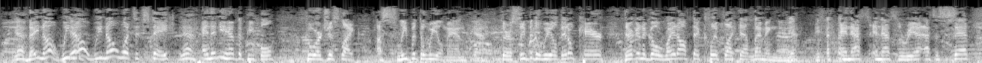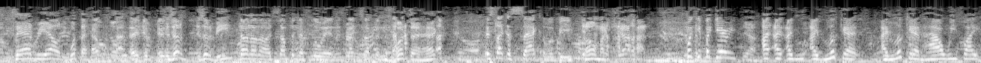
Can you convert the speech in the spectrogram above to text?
Yeah. They know. We Yeah. know. We know what's at stake. Yeah. And then you have the people who are just like asleep at the wheel, man. Yeah. They're asleep at the wheel. They don't care. They're gonna go right off that cliff like that lemming, man. Yeah. and that's and that's the rea- that's a sad sad reality. What the hell? Uh, it- it- is that a, is that a bee? No, no, no. It's something that flew in. It's like something. What the heck? it's like a sack of a bee. Oh my god. But, but Gary, Yeah. I, I, I, I look at I look at how we fight.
